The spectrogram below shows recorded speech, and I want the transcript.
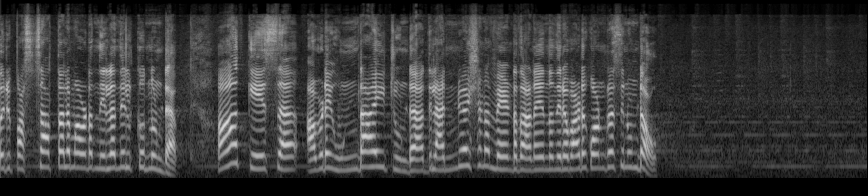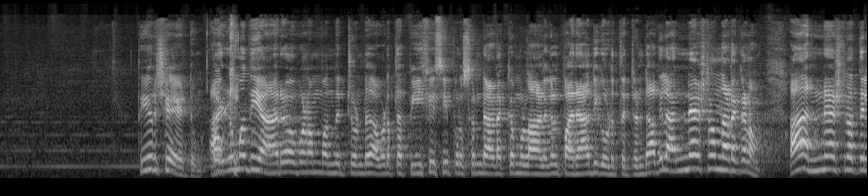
ഒരു പശ്ചാത്തലം അവിടെ നിലനിൽക്കുന്നുണ്ട്. ആ കേസ് അവിടെ ഉണ്ടായിട്ടുണ്ട്. അതിൽ അന്വേഷണം വേണ്ടതാണ് എന്ന നിലപാട് കോൺഗ്രസിനുണ്ടോ? തീർച്ചയായിട്ടും. അഴിമതി ആരോപണം വന്നിട്ടുണ്ട്. അവിടുത്തെ പി സി സി പ്രസിഡന്റ് അടക്കമുള്ള ആളുകൾ പരാതി കൊടുത്തിട്ടുണ്ട്. അതിൽ അന്വേഷണം നടക്കണം. ആ അന്വേഷണത്തിൽ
